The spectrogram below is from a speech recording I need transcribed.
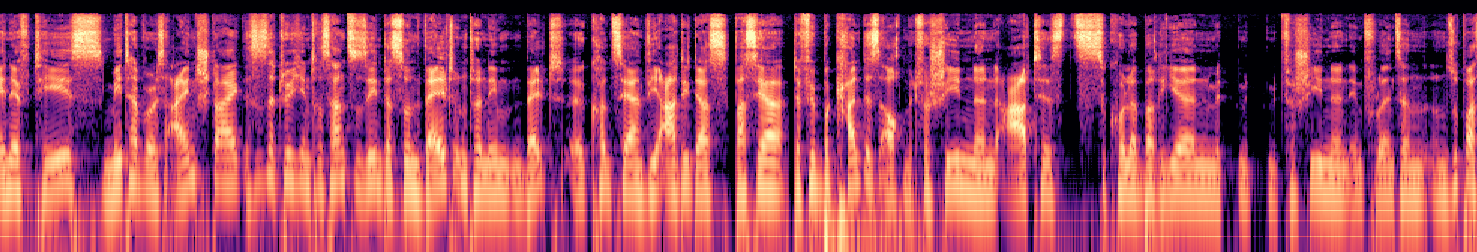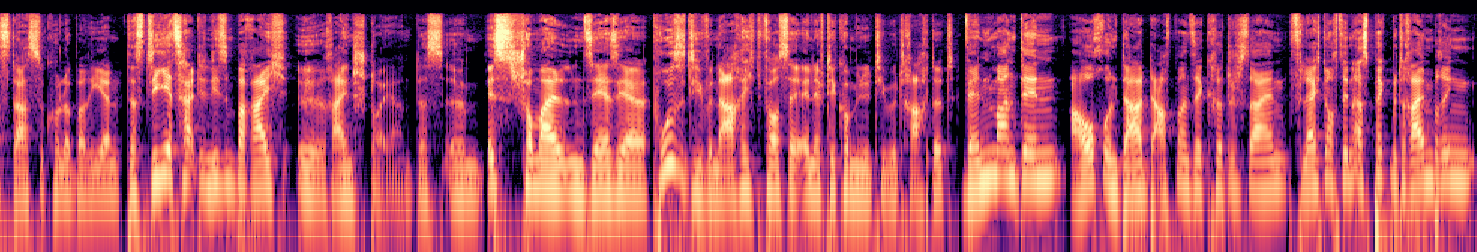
NFTs, Metaverse einsteigt. Es ist natürlich interessant zu sehen, dass so ein Weltunternehmen, ein Weltkonzern wie Adidas, was ja dafür bekannt ist, auch mit verschiedenen Artists zu kollaborieren, mit, mit, mit verschiedenen Influencern und Superstars zu kollaborieren, dass die jetzt halt in diesen Bereich äh, reinsteuern. Das ähm, ist schon mal eine sehr, sehr positive Nachricht aus der NFT-Community betrachtet. Wenn man denn auch, und da darf man sehr kritisch sein, vielleicht noch den Aspekt mit reinbringen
